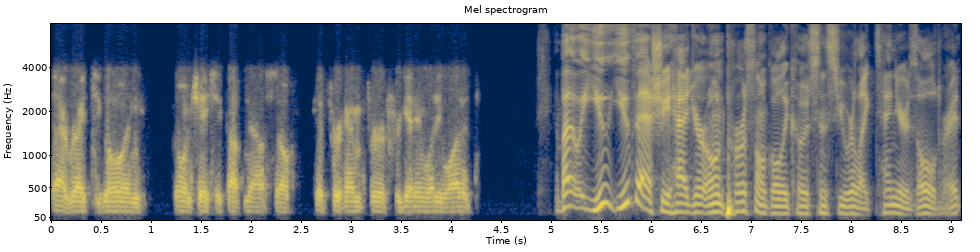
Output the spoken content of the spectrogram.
that right to go and go and chase a cup now. So good for him for for getting what he wanted. And by the way, you you've actually had your own personal goalie coach since you were like ten years old, right?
